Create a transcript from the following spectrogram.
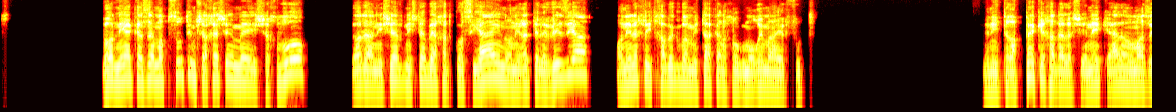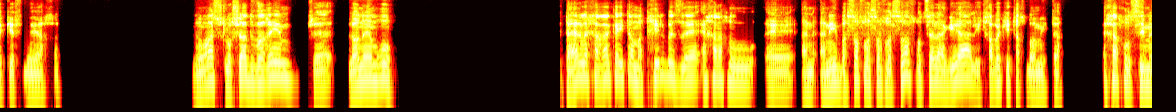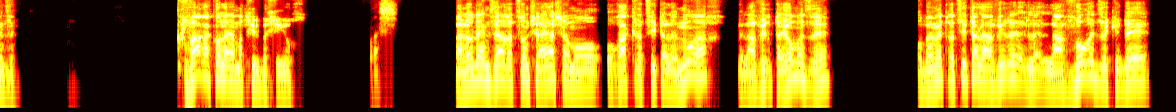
ועוד נהיה כזה מבסוטים שאחרי שהם יישכבו, לא יודע, נשב, נשתה ביחד כוס יין, או נראה טלוויזיה, או נלך להתחבק במיטה כי אנחנו גמורים מעייפות. ונתרפק אחד על השני, כי היה לנו מה זה כיף ביחד. ממש שלושה דברים שלא נאמרו. תאר לך, רק היית מתחיל בזה, איך אנחנו, אה, אני, אני בסוף בסוף בסוף רוצה להגיע להתחבק איתך במיטה. איך אנחנו עושים את זה? כבר הכל היה מתחיל בחיוך. ממש. ואני לא יודע אם זה הרצון שהיה שם, או, או רק רצית לנוח ולהעביר את היום הזה, או באמת רצית להעביר, לעבור את זה כדי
